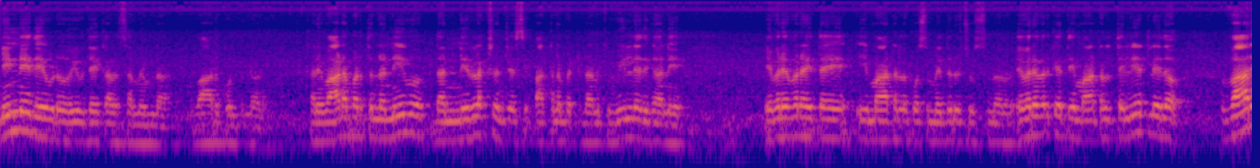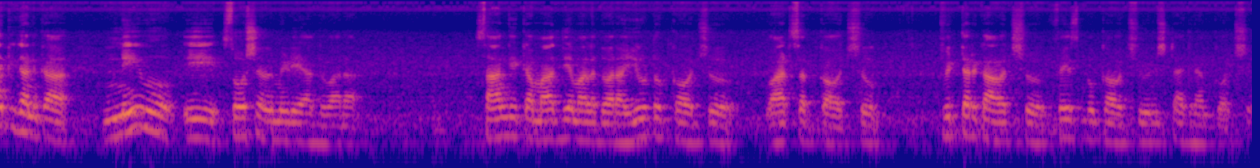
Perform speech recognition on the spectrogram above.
నిన్నే దేవుడు ఈ ఉదయకాల సమయంలో వాడుకుంటున్నాడు. కానీ వాడబడుతున్న నీవు దాన్ని నిర్లక్ష్యం చేసి పక్కన పెట్టడానికి వీల్లేదు కానీ ఎవరెవరైతే ఈ మాటల కోసం ఎదురు చూస్తున్నారో ఎవరెవరికైతే ఈ మాటలు తెలియట్లేదో వారికి కనుక నీవు ఈ సోషల్ మీడియా ద్వారా సాంఘిక మాధ్యమాల ద్వారా యూట్యూబ్ కావచ్చు వాట్సాప్ కావచ్చు ట్విట్టర్ కావచ్చు ఫేస్బుక్ కావచ్చు ఇన్స్టాగ్రామ్ కావచ్చు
